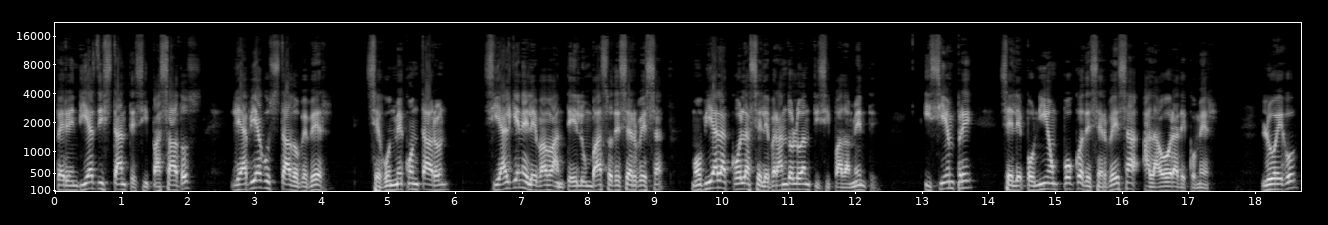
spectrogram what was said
pero en días distantes y pasados le había gustado beber. Según me contaron, si alguien elevaba ante él un vaso de cerveza, movía la cola celebrándolo anticipadamente, y siempre se le ponía un poco de cerveza a la hora de comer. Luego,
